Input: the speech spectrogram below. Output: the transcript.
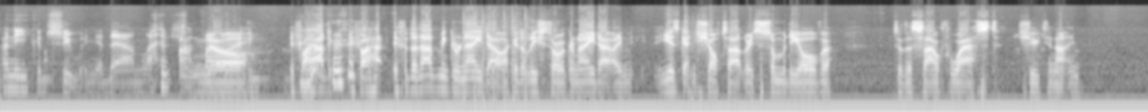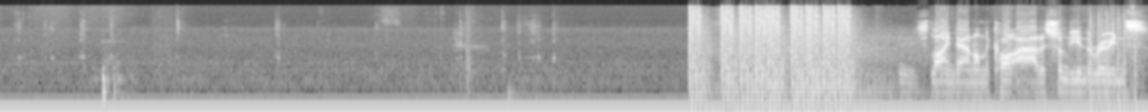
Funny you could shoot when you're down, like. I know. If I had, if I had, if it had had my grenade out, I could at least throw a grenade at him. He is getting shot at. There is somebody over to the southwest shooting at him. He's lying down on the corner. Ah, there's somebody in the ruins.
